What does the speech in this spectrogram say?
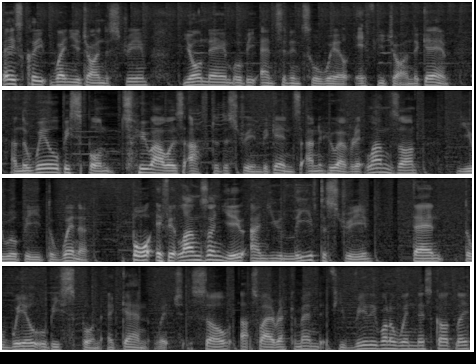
Basically, when you join the stream, your name will be entered into a wheel if you join the game, and the wheel will be spun two hours after the stream begins, and whoever it lands on, you will be the winner. But if it lands on you and you leave the stream, then the wheel will be spun again which so that's why I recommend if you really want to win this godly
